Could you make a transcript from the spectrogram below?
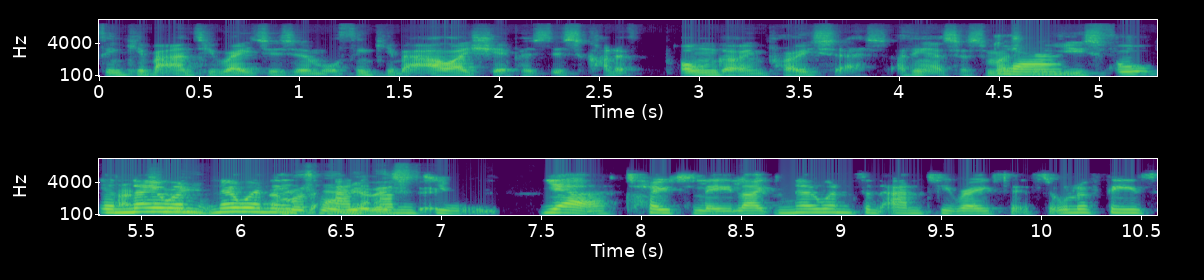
thinking about anti-racism or thinking about allyship as this kind of ongoing process i think that's just much more useful Yeah, no one, no one is an anti. Yeah, totally. Like no one's an anti-racist. All of these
